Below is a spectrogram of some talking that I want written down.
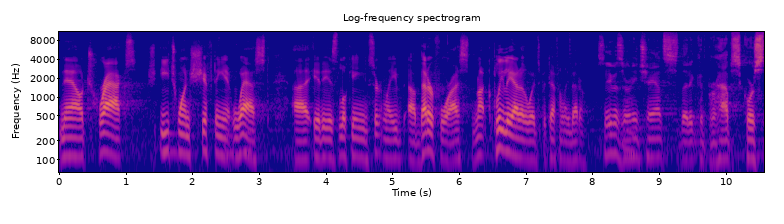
now tracks, each one shifting it west, uh, it is looking certainly uh, better for us. Not completely out of the woods, but definitely better. Steve, is there any chance that it could perhaps, of course,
